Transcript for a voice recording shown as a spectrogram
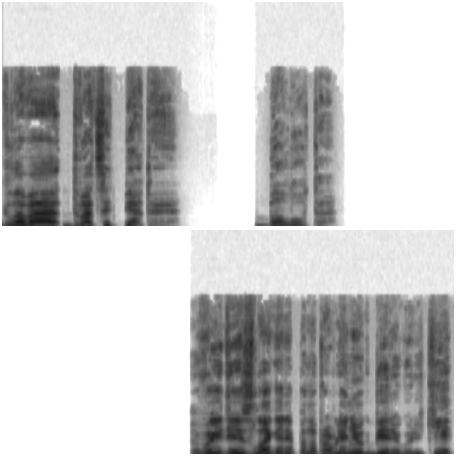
Глава 25. Болото. Выйдя из лагеря по направлению к берегу реки,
